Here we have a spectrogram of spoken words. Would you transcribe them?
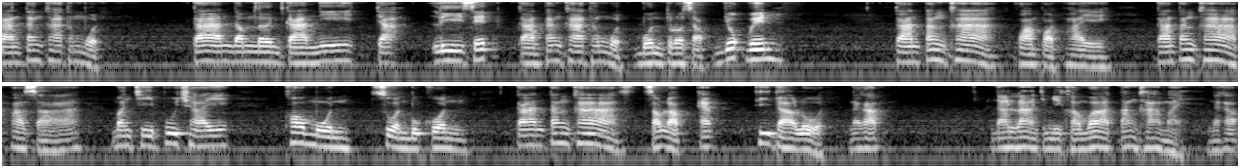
การตั้งค่าทั้งหมด การดำเนินการนี้จะรีเซ็ตการตั้งค่าทั้งหมดบนโทรศัพท์ยกเว้น การตั้งค่าความปลอดภัย การตั้งค่าภาษา บัญชีผู้ใช้ ข้อมูลส่วนบุคคล การตั้งค่าสำหรับแอปที่ดาวน์โหลดนะครับ ด้านล่างจะมีคำว่าตั้งค่าใหม่นะครับ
